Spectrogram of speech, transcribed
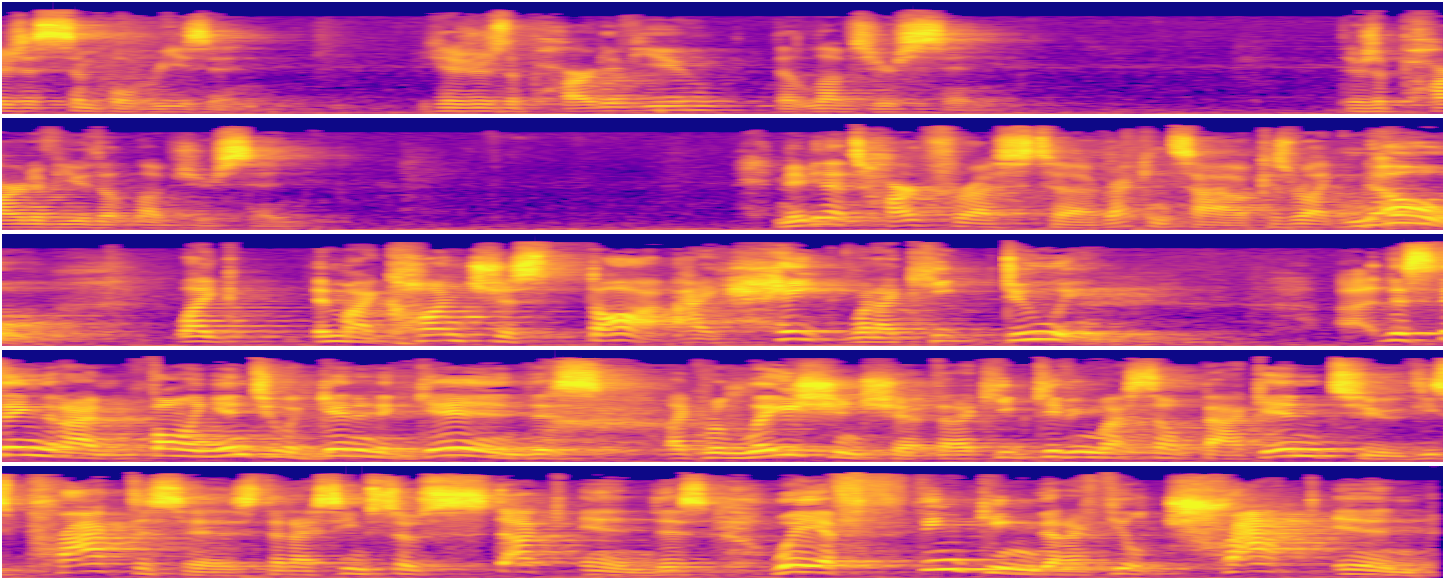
There's a simple reason because there's a part of you that loves your sin. There's a part of you that loves your sin. Maybe that's hard for us to reconcile because we're like, no, like in my conscious thought, I hate what I keep doing. Uh, this thing that I'm falling into again and again, this like relationship that I keep giving myself back into, these practices that I seem so stuck in, this way of thinking that I feel trapped in,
